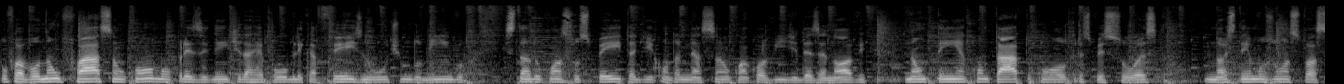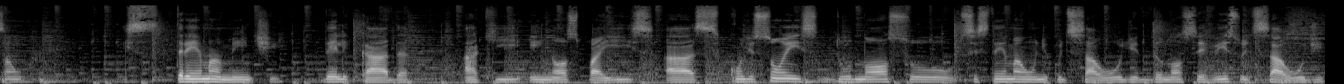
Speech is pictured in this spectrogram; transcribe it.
Por favor, não façam como o presidente da República fez no último domingo, estando com a suspeita de contaminação com a Covid-19. Não tenha contato com outras pessoas. Nós temos uma situação extremamente delicada aqui em nosso país, as condições do nosso sistema único de saúde, do nosso serviço de saúde,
